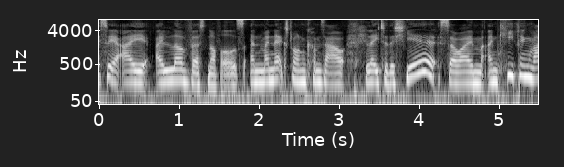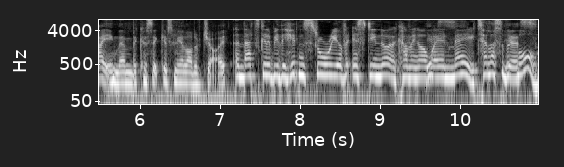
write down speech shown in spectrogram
So yeah, I I love verse novels, and my next one comes out later this year, so I'm I'm keeping writing them because it gives me a lot of joy. And that's going to be the hidden story of Esti Noor coming our yes. way in May. Tell us a bit yes. more.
